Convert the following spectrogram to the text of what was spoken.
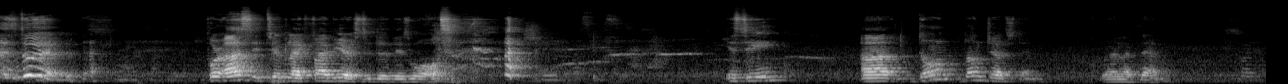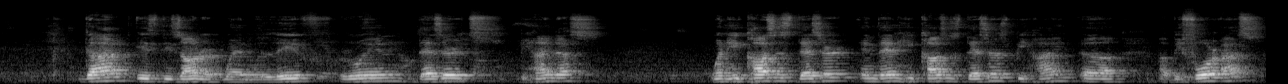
let's do it. For us, it took like five years to do these walls. You see, uh, don't, don't judge them. We're like them. God is dishonored when we leave ruin, deserts behind us. When He causes desert, and then He causes deserts behind, uh, uh, before us.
